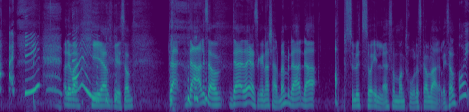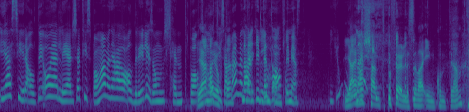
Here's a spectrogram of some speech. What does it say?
og det var helt grusomt. Det, det er liksom Det er det eneste gangen jeg har skjedd meg, men det er, det er absolutt så ille som man tror det skal være, liksom. Oi, jeg sier alltid Å, jeg ler så jeg tisser på meg, men jeg har jo aldri liksom kjent på at Jeg nå tisser jeg på meg. Men Da har du ikke ledd ordentlig mye. Jo. Jeg har kjent på følelsen av å være inkontinent.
